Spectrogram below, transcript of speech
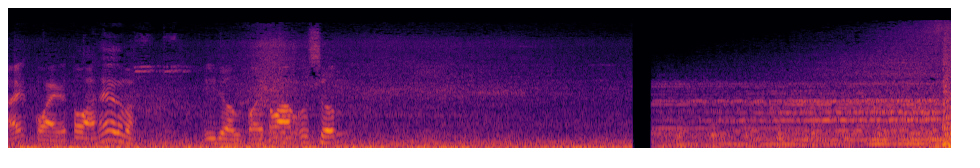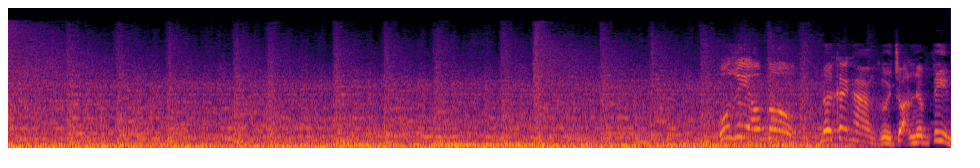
Đấy, còi to thế cơ mà. Đi đường còi to cũng sướng. Duy Auto, nơi khách hàng gửi chọn niềm tin.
